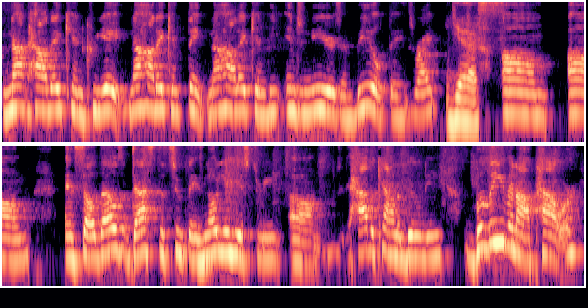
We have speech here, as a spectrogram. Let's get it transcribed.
not how they can create, not how they can think, not how they can be engineers and build things, right? Yes. Um, um, and so those that's the two things. Know your history, um, have accountability, believe in our power.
